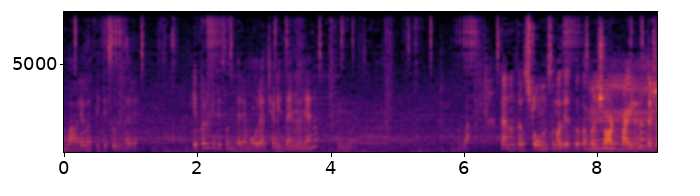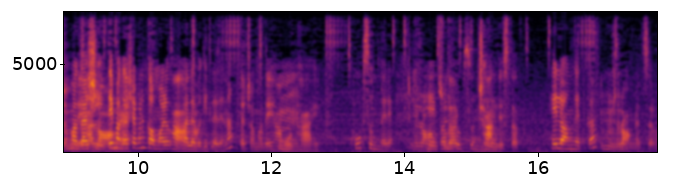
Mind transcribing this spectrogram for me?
वाव हे बघ किती सुंदर आहे. हे पण किती सुंदर आहे मोराच्या डिझाईन मध्ये आहे ना? वा त्यानंतर स्टोन्समध्ये आहेत बघ आपण. शॉर्ट पाहिलं ना त्याच्यामध्ये मगाशी ते. मगाशी आपण कमळ वाला. बघितलं ते ना? त्याच्यामध्ये हा. मोठा आहे. खूप सुंदर आहे. हे लॉंग सुद्धा खूप सुंदर छान. दिसतात. हे लॉंग आहेत का? लॉंग आहेत सर्व.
